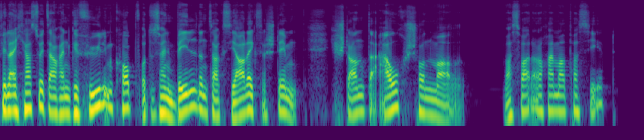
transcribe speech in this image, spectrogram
Vielleicht hast du jetzt auch ein Gefühl im Kopf oder so ein Bild und sagst, ja Alex, das stimmt. Ich stand da auch schon mal. Was war da noch einmal passiert?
